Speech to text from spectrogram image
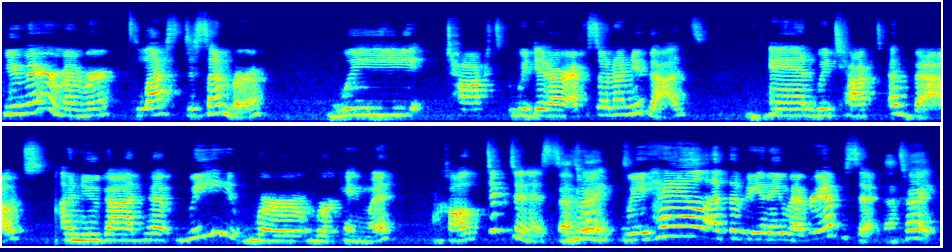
You may remember last December we talked. We did our episode on new gods, mm-hmm. and we talked about a new god that we were working with called Dictinus. That's right. We hail at the beginning of every episode. That's right.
